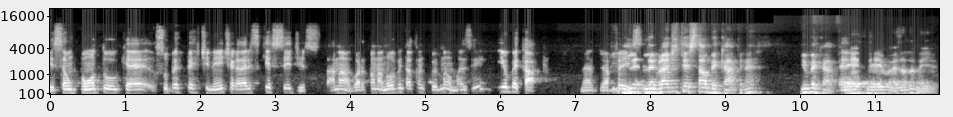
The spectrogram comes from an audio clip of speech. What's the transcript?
isso é um ponto que é super pertinente a galera esquecer disso. Tá? Não, agora estão na nuvem, tá tranquilo. Não, mas e, e, o backup? Né? Já fez? Lembrar de testar o backup, né? E o backup? É, é exatamente.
